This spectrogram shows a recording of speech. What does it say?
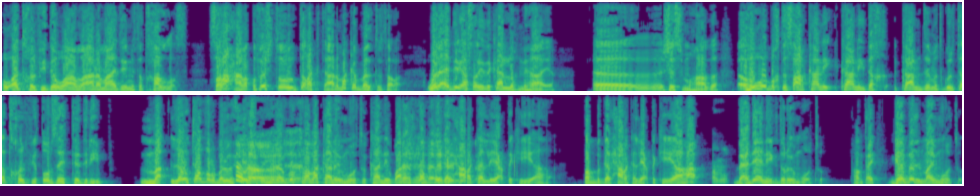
أو أدخل في دوامة أنا ما أدري متى تخلص. صراحة أنا طفشت وتركتها أنا ما كملته ترى. ولا أدري أصلا إذا كان له نهاية. أه شو اسمه هذا؟ هو باختصار كان كان يدخ كان زي ما تقول تدخل في طور زي التدريب. ما لو تضرب الوحوش من هنا لبكرة ما كانوا يموتوا. كان يبغاك تطبق الحركة اللي يعطيك إياها. طبق الحركة اللي يعطيك إياها بعدين يقدروا يموتوا. فهمت علي؟ قبل ما يموتوا.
